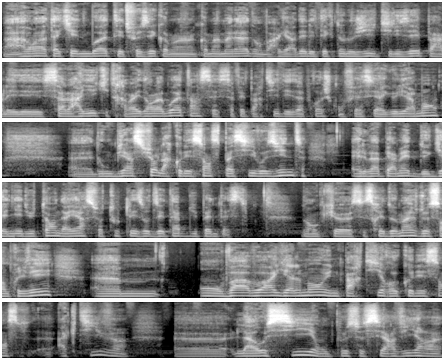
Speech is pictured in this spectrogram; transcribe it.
bah, avant d'attaquer une boîte et de faire comme un, comme un malade, on va regarder les technologies utilisées par les salariés qui travaillent dans la boîte. Hein. ça fait partie des approches qu'on fait assez régulièrement. Euh, donc bien sûr, la reconnaissance passive aux int, elle va permettre de gagner du temps derrière sur toutes les autres étapes du pentest. Donc euh, ce serait dommage de s'en priver. Euh, on va avoir également une partie reconnaissance active là aussi, on peut se servir,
